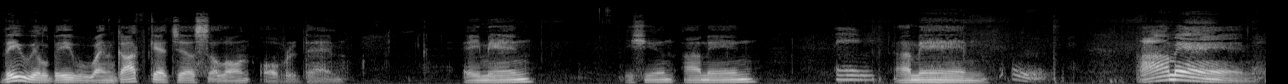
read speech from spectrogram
They will be when God gets us alone over them. Amen. 이시은 아멘. 네. 아멘. 아멘.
